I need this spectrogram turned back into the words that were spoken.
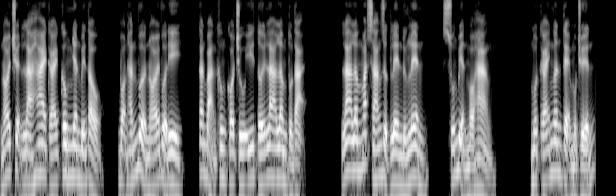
Nói chuyện là hai cái công nhân bến tàu, bọn hắn vừa nói vừa đi, căn bản không có chú ý tới la lâm tồn tại. La lâm mắt sáng rực lên đứng lên, xuống biển mò hàng. Một cái ngân tệ một chuyến.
